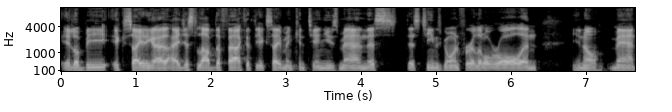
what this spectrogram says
it'll be exciting. I, I just love the fact that the excitement continues, man. This this team's going for a little roll, and you know, man,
